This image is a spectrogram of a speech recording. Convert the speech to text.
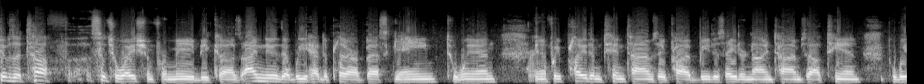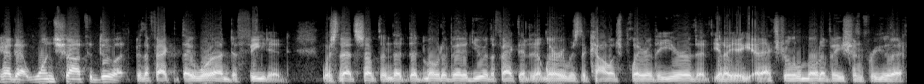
It was a tough uh, situation for me because I knew that we had to play our best game to win. And if we played them 10 times, they'd probably beat us eight or nine times out 10. But we had that one shot to do it. The fact that they were undefeated, was that something that, that motivated you, or the fact that that Larry was the college player of the year, that, you know, you- extra little motivation for you to.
